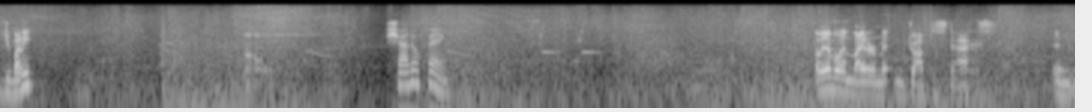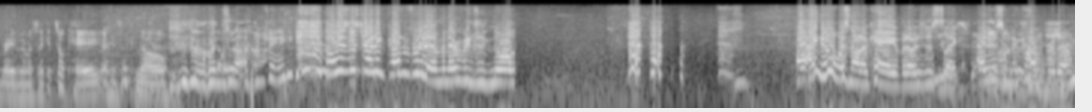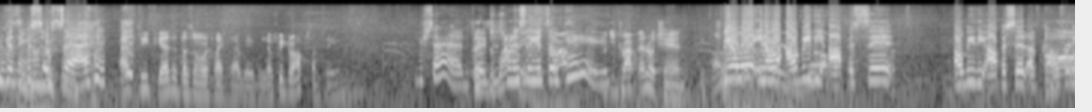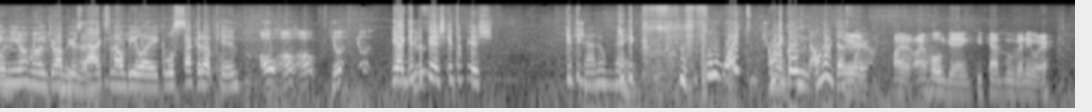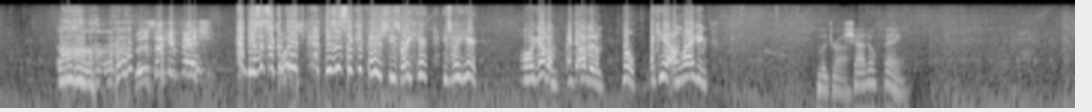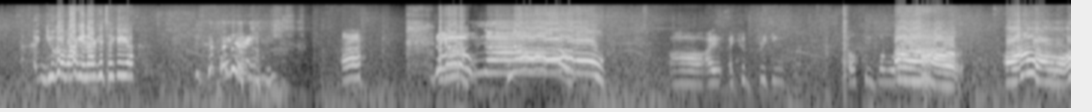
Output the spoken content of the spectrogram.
Did you bunny? Oh. Shadow Fang. Oh, I remember when Lighter mi- dropped his stacks, and Raven was like, "It's okay," and he's like, "No." no, it's not okay. I was just trying to comfort him, and everybody's just ignored. I, I knew it was not okay, but I was just You like, I just want to comfort him because he was so sad. At DPS, it doesn't work like that, Raven. If we drop something, You're sad, but like I just want to say it's Drop- okay. When you drop Enochian, we can't. You know what? You know what? I'll be the opposite. I'll be the opposite of oh, comforting you you when you drop your stacks, and I'll be like, "Well, suck it up, kid." oh, oh, oh, kill it, kill it. Yeah, get Kill the fish. Get the fish. Get the Shadow get the what? I want a golden. I want to have a death There. Player. I, I home gang. He can't move anywhere. There's a second fish. There's a second fish! There's a second fish! He's right here! He's right here! Oh, I got him! I dotted him! No, I can't! I'm lagging! Mudra. Shadow Fang. You go walking, I can take it, yeah! Ah! I got him! No! No! Oh, I I could freaking. Oh, 어.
